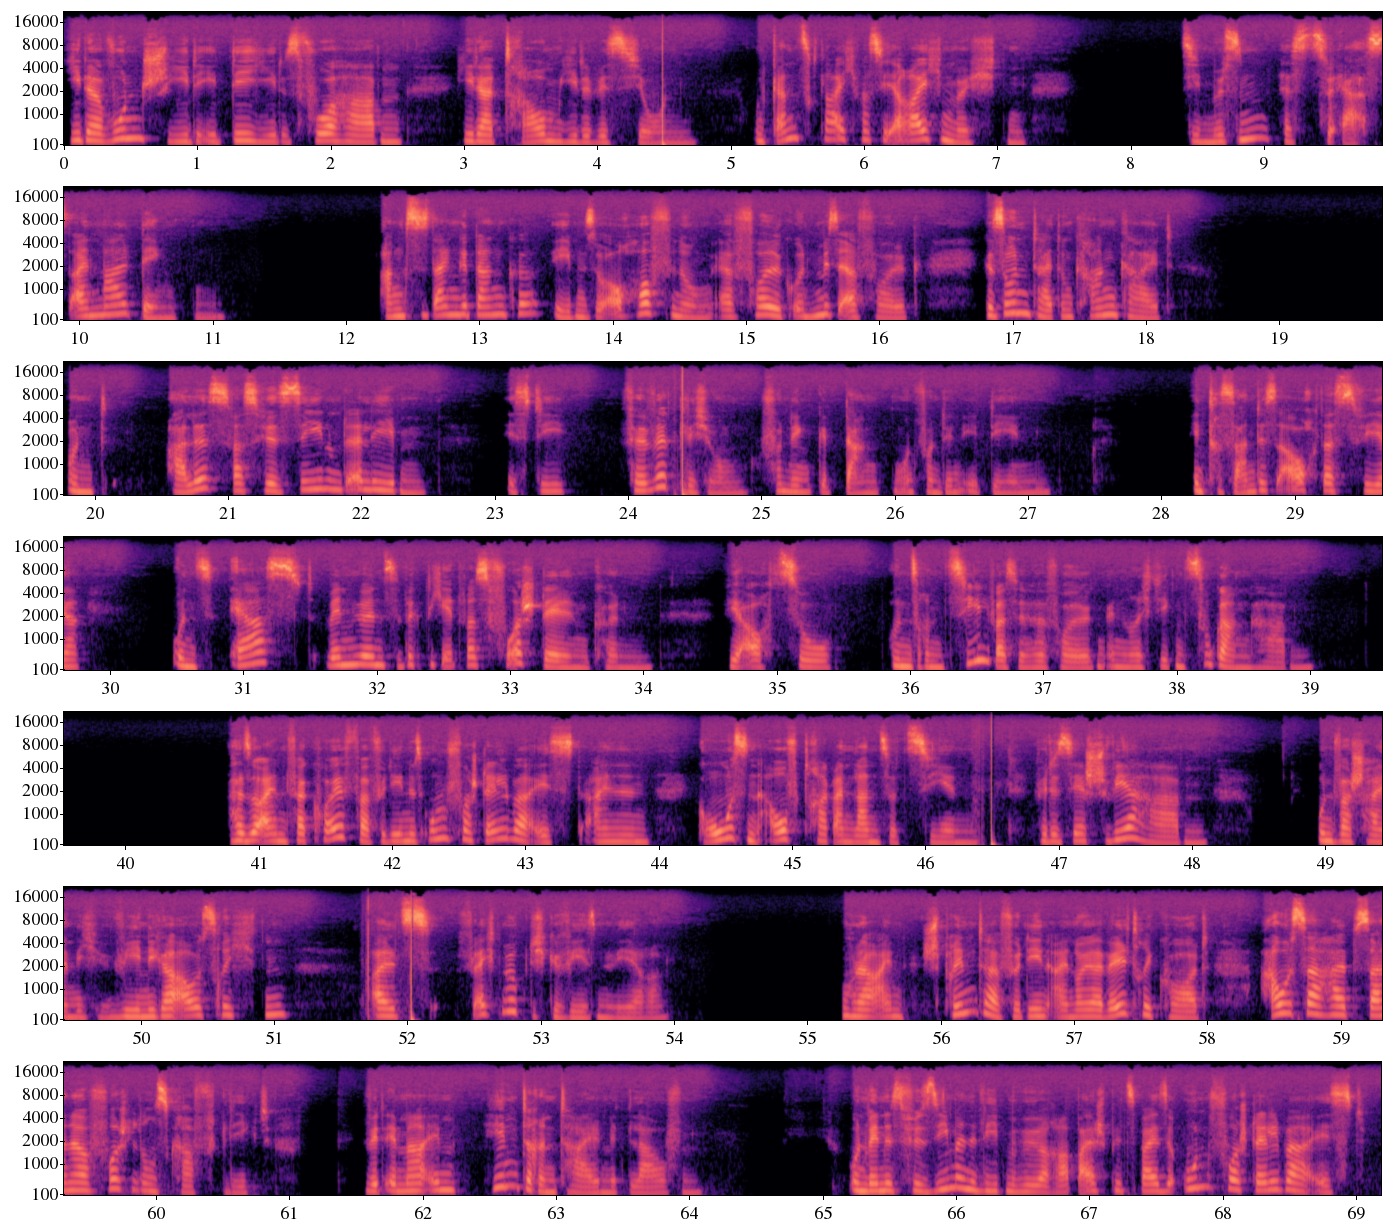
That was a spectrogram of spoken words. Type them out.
Jeder Wunsch, jede Idee, jedes Vorhaben, jeder Traum, jede Vision. Und ganz gleich, was Sie erreichen möchten, Sie müssen es zuerst einmal denken. Angst ist ein Gedanke, ebenso auch Hoffnung, Erfolg und Misserfolg, Gesundheit und Krankheit. Und alles, was wir sehen und erleben, ist die Verwirklichung von den Gedanken und von den Ideen. Interessant ist auch, dass wir uns erst, wenn wir uns wirklich etwas vorstellen können, wir auch zu unserem Ziel, was wir verfolgen, einen richtigen Zugang haben. Also ein Verkäufer, für den es unvorstellbar ist, einen großen Auftrag an Land zu ziehen, wird es sehr schwer haben und wahrscheinlich weniger ausrichten, als vielleicht möglich gewesen wäre. Oder ein Sprinter, für den ein neuer Weltrekord außerhalb seiner Vorstellungskraft liegt, wird immer im hinteren Teil mitlaufen. Und wenn es für Sie, meine lieben Hörer, beispielsweise unvorstellbar ist,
